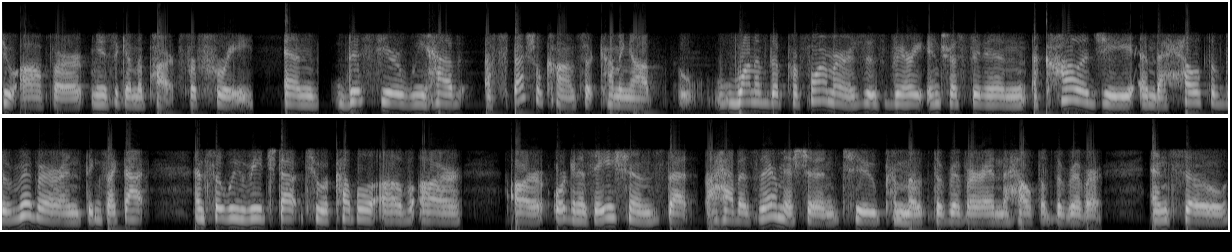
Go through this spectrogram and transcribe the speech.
to offer music in the park for free. And this year we have a special concert coming up. One of the performers is very interested in ecology and the health of the river and things like that. And so we reached out to a couple of our our organizations that have as their mission to promote the river and the health of the river. And so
